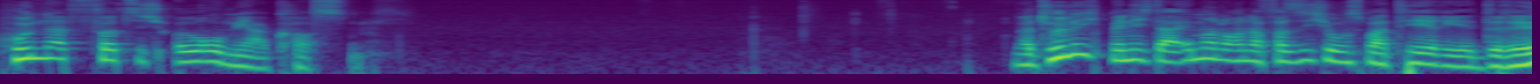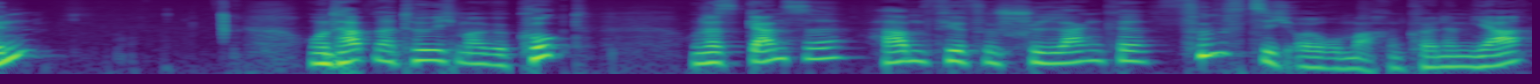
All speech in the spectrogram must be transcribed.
140 Euro mehr kosten. Natürlich bin ich da immer noch in der Versicherungsmaterie drin und habe natürlich mal geguckt und das Ganze haben wir für schlanke 50 Euro machen können im Jahr,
